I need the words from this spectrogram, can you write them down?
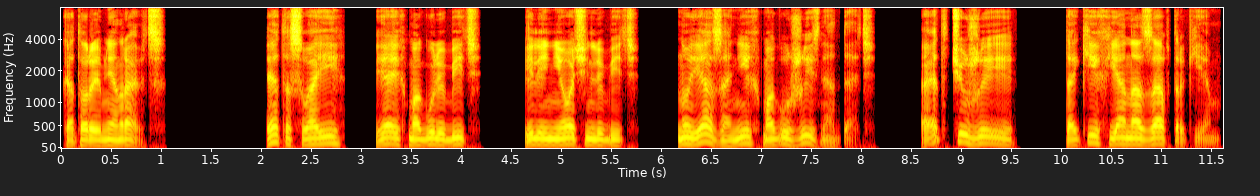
которая мне нравится. Это свои, я их могу любить или не очень любить, но я за них могу жизнь отдать. А это чужие, таких я на завтрак ем.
